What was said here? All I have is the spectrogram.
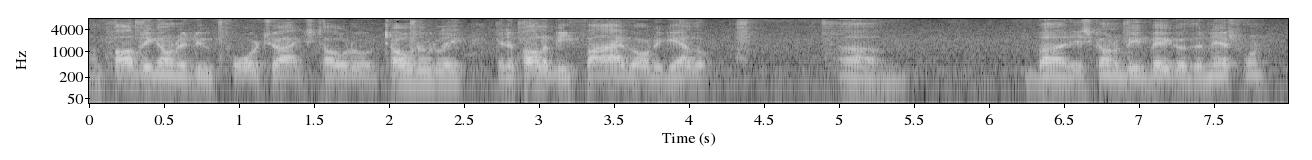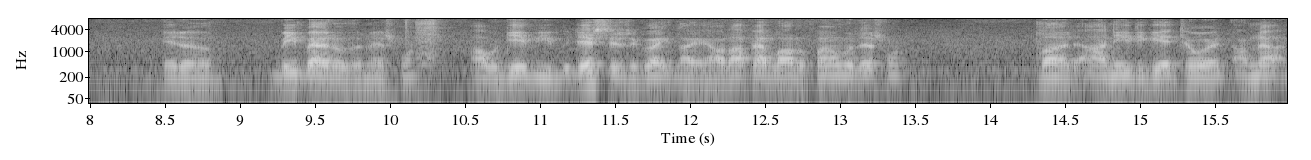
I'm probably going to do four tracks total. Totally, it'll probably be five altogether. Um, but it's going to be bigger than this one. It'll be better than this one. I will give you, this is a great layout. I've had a lot of fun with this one, but I need to get to it. I'm not,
